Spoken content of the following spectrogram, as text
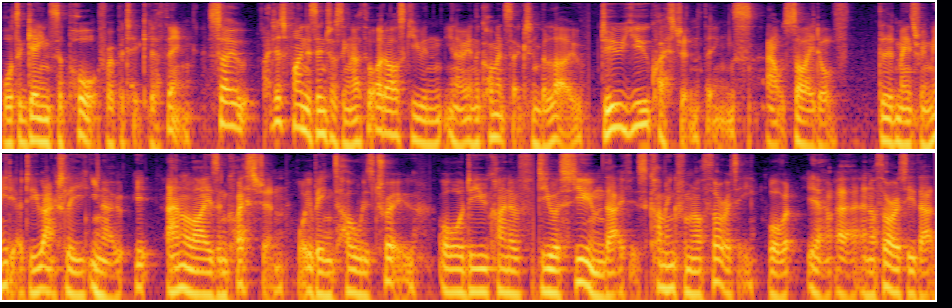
or to gain support for a particular thing. So I just find this interesting, and I thought I'd ask you in you know in the comment section below: Do you question things outside of the mainstream media? Do you actually, you know, analyze and question what you're being told is true, or do you kind of do you assume that if it's coming from an authority or you know uh, an authority that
